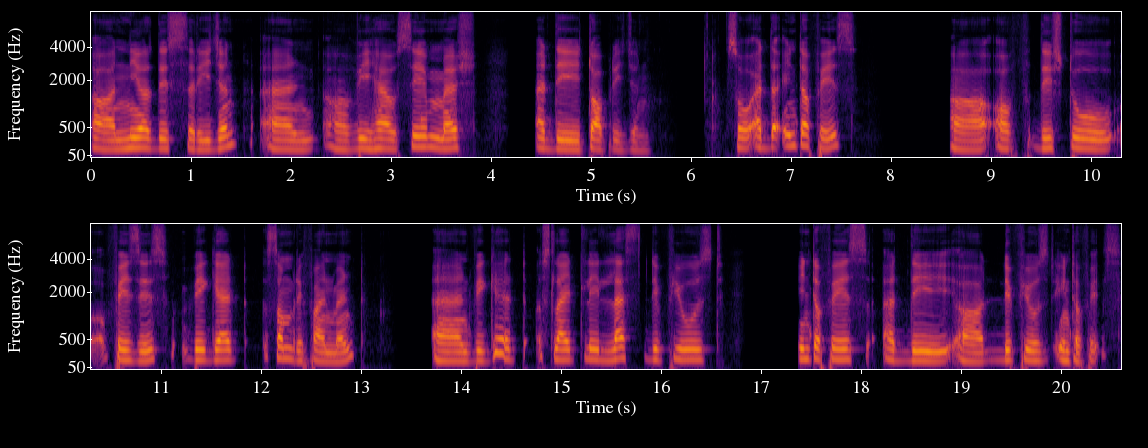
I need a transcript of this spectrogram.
uh, near this region and uh, we have same mesh at the top region. So at the interface uh, of these two phases we get some refinement and we get slightly less diffused interface at the uh, diffused interface.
